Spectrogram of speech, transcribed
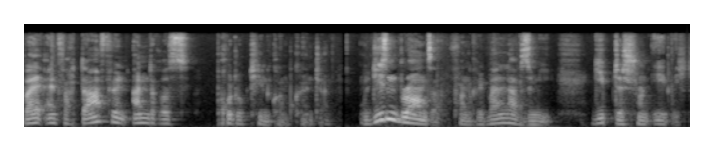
weil einfach dafür ein anderes Produkt hinkommen könnte. Und diesen Bronzer von Rival Loves Me gibt es schon ewig.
